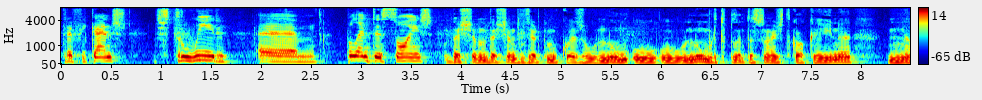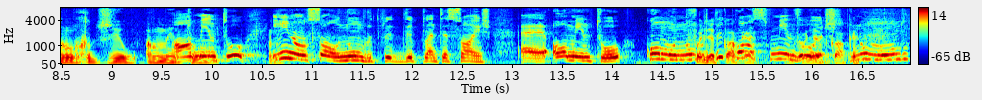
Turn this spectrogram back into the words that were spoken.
traficantes, destruir plantações. Deixa-me deixa dizer-te uma coisa: o, o, o, número de plantações de cocaína não reduziu, aumentou. Aumentou. E não só o número de plantações uh, aumentou, como o número de, de consumidores de no mundo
